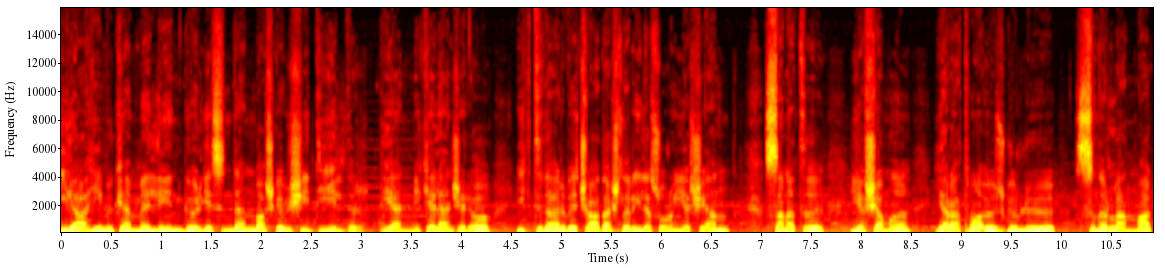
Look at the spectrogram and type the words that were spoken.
ilahi mükemmelliğin gölgesinden başka bir şey değildir diyen Michelangelo, iktidar ve çağdaşlarıyla sorun yaşayan, sanatı, yaşamı, yaratma özgürlüğü sınırlanmak,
